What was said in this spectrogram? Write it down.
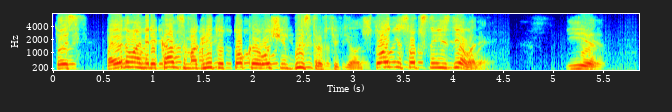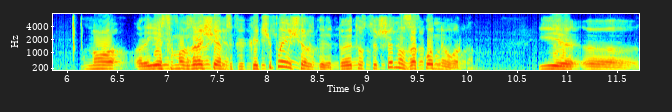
То есть, поэтому американцы могли тут только очень быстро все делать. Что они, собственно, и сделали. И, но если мы возвращаемся к КЧП, еще раз говорю, то это совершенно законный орган. И э,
